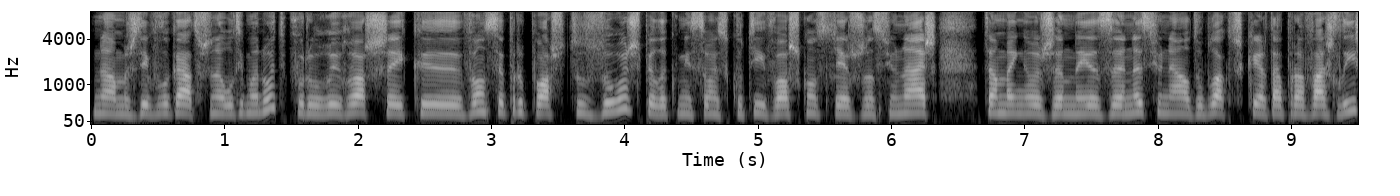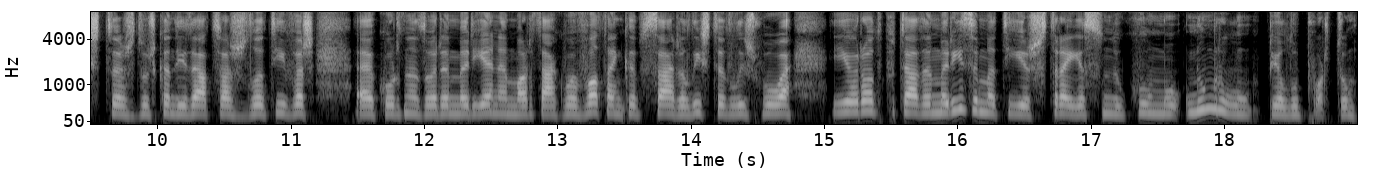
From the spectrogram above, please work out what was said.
Nomes divulgados na última noite por Rui Rocha e que vão ser propostos hoje pela Comissão Executiva aos Conselheiros Nacionais. Também hoje a Mesa Nacional do Bloco de Esquerda aprova as listas dos candidatos às legislativas. A coordenadora Mariana Mortágua volta a encabeçar a lista de Lisboa e a eurodeputada Marisa Matias estreia-se no como número 1 um pelo Porto.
